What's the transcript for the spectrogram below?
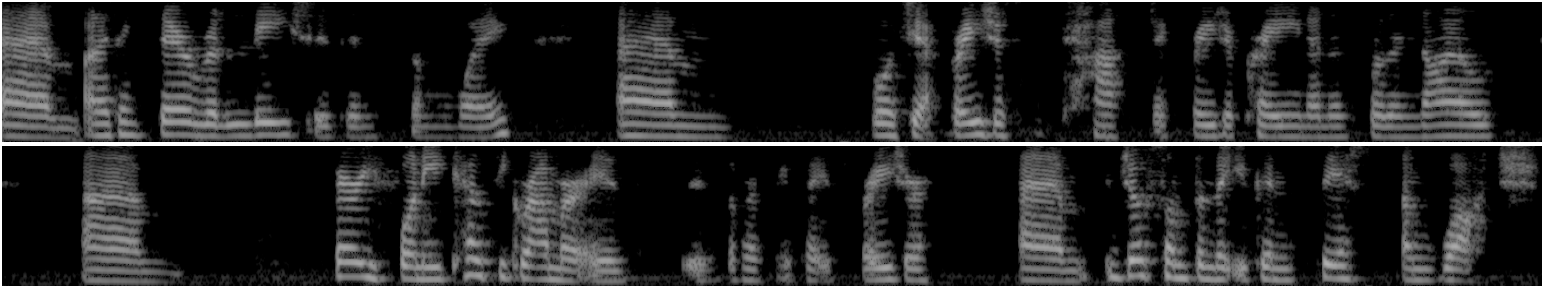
Um, and I think they're related in some way. Um, but yeah, Frasier's fantastic. Frasier Crane and his brother Niles. Um, very funny. Kelsey Grammer is is the person who plays Frasier. Um, just something that you can sit and watch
